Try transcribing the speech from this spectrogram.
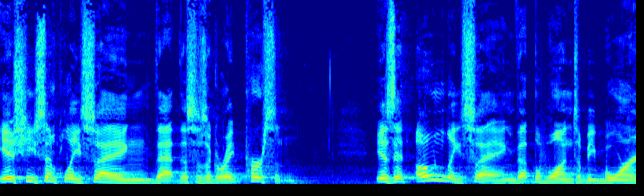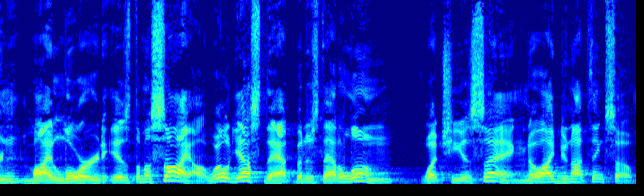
Is she simply saying that this is a great person? Is it only saying that the one to be born, my Lord, is the Messiah? Well, yes, that, but is that alone what she is saying? No, I do not think so.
